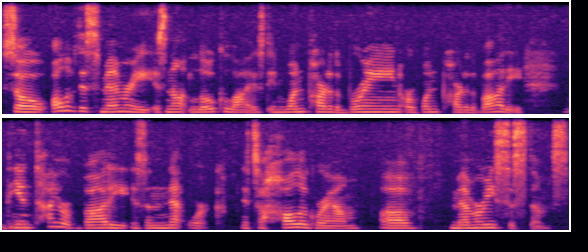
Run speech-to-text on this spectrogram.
So all of this memory is not localized in one part of the brain or one part of the body. The entire body is a network, it's a hologram of memory systems.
